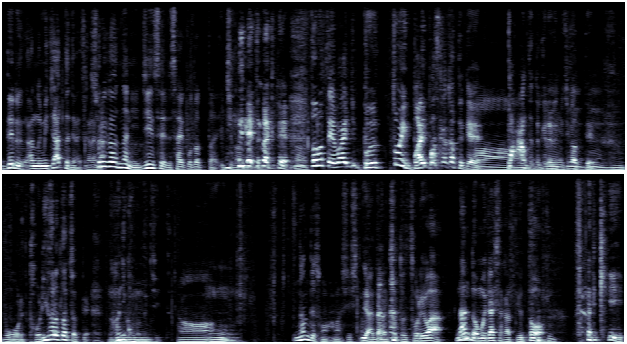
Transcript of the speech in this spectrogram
出るあの道あったじゃないですか。それが何？人生で最高だった一番。じゃなくて、その手前にぶっといバイパスかかっててバあー。ーンって抜けれる道があって、もう俺鳥肌立っちゃって「何この道」って、ああうん。なんでその話したいやだからちょっとそれはなんで思い出したかっていうとさっき、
